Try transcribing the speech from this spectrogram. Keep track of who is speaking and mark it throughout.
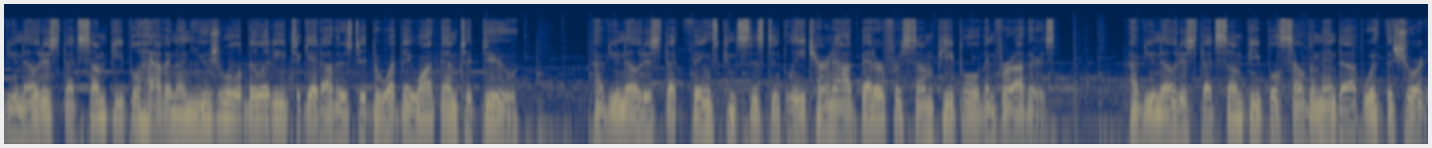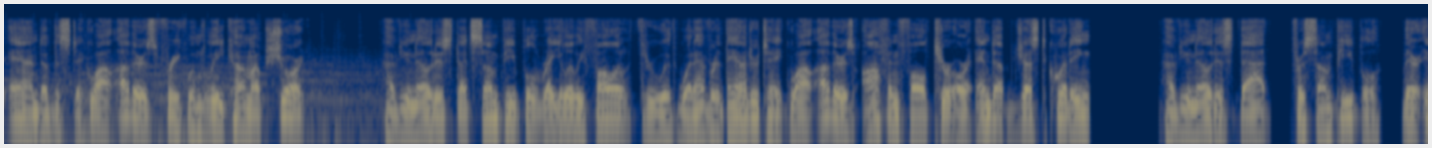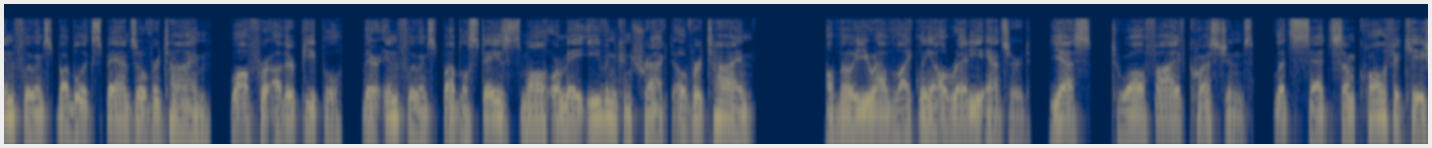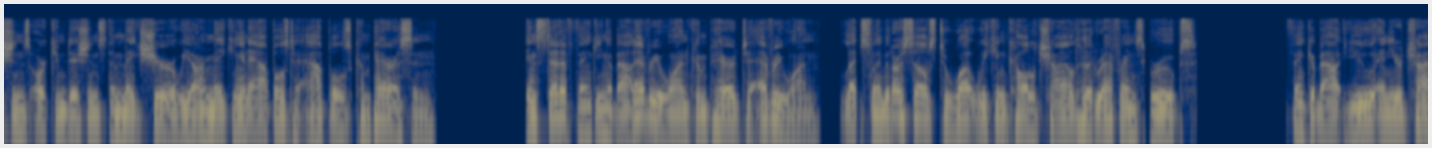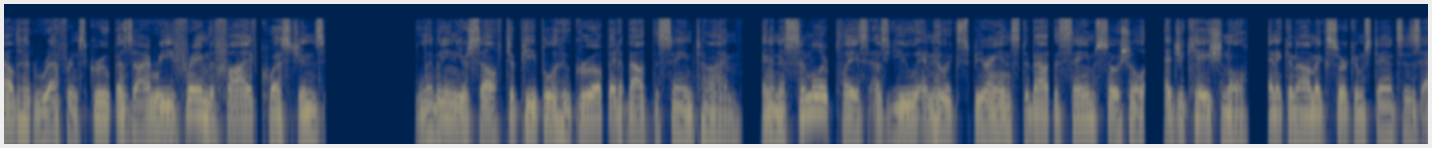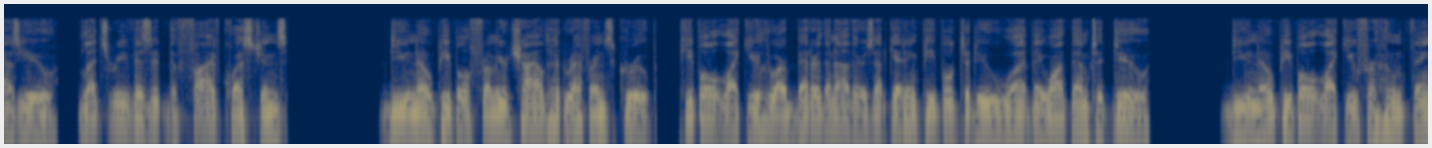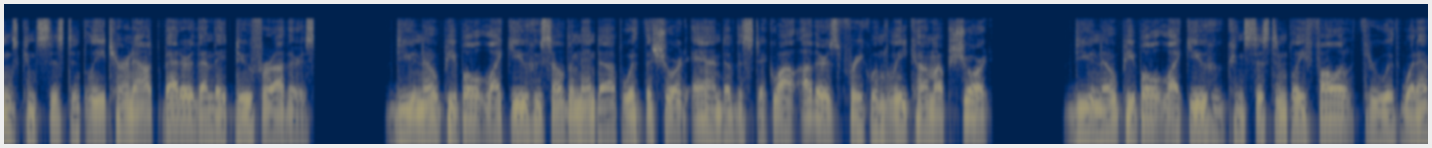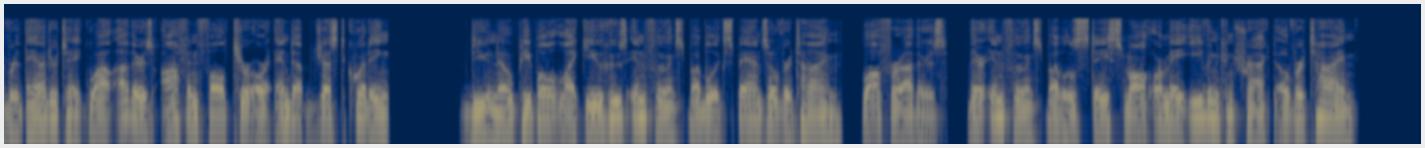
Speaker 1: Have you noticed that some people have an unusual ability to get others to do what they want them to do? Have you noticed that things consistently turn out better for some people than for others? Have you noticed that some people seldom end up with the short end of the stick while others frequently come up short? Have you noticed that some people regularly follow through with whatever they undertake while others often falter or end up just quitting? Have you noticed that, for some people, their influenced bubble expands over time, while for other people, their influenced bubble stays small or may even contract over time. Although you have likely already answered yes to all five questions, let's set some qualifications or conditions to make sure we are making an apples to apples comparison. Instead of thinking about everyone compared to everyone, let's limit ourselves to what we can call childhood reference groups. Think about you and your childhood reference group as I reframe the five questions. Limiting yourself to people who grew up at about the same time and in a similar place as you and who experienced about the same social, educational, and economic circumstances as you. Let's revisit the five questions. Do you know people from your childhood reference group, people like you who are better than others at getting people to do what they want them to do? Do you know people like you for whom things consistently turn out better than they do for others? Do you know people like you who seldom end up with the short end of the stick while others frequently come up short? Do you know people like you who consistently follow through with whatever they undertake while others often falter or end up just quitting? Do you know people like you whose influence bubble expands over time, while for others, their influence bubbles stay small or may even contract over time?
